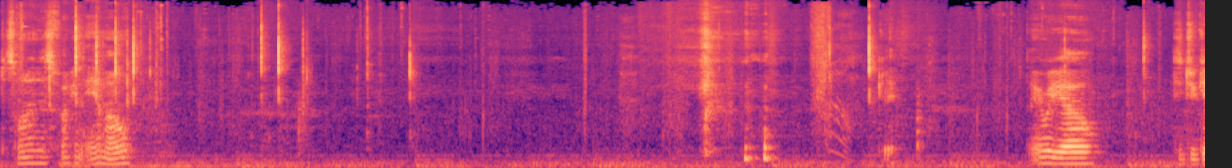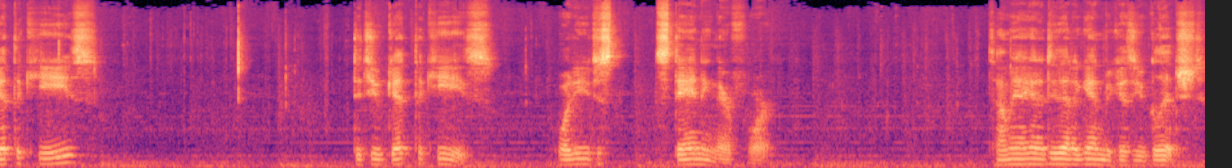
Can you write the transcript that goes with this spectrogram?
just wanted his fucking ammo. okay. There we go. Did you get the keys? Did you get the keys? What are you just standing there for? Tell me I gotta do that again because you glitched.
